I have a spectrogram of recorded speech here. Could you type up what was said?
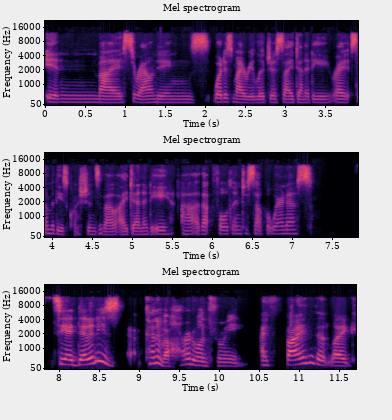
in my surroundings? What is my religious identity, right? Some of these questions about identity uh, that fold into self awareness. See, identity is kind of a hard one for me. I find that, like,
